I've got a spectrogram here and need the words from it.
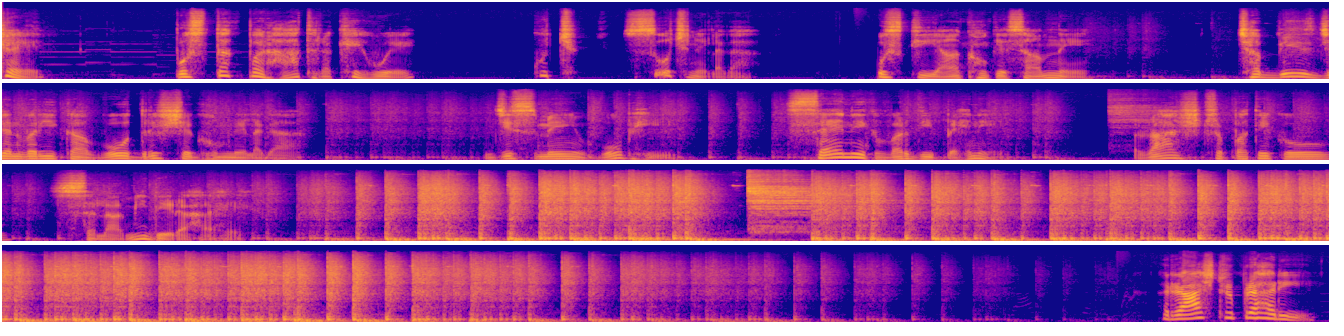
अक्षय पुस्तक पर हाथ रखे हुए कुछ सोचने लगा। उसकी आँखों के सामने 26 जनवरी का वो दृश्य घूमने लगा, जिसमें वो भी सैनिक वर्दी पहने राष्ट्रपति को सलामी दे रहा है। राष्ट्र प्रहरी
